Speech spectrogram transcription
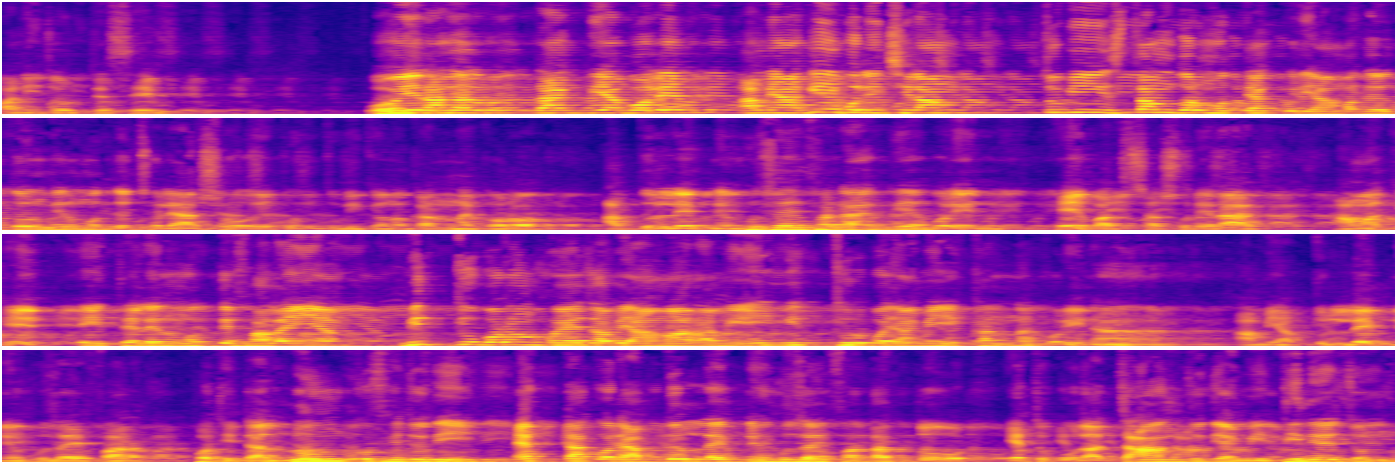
পানি ঝরতেছে। ওই রাজার ডাক দিয়া বলে আমি আগেই বলেছিলাম, তুমি ইসলাম ধর্ম ত্যাগ করি আমাদের ধর্মের মধ্যে চলে আসো, এখন তুমি কেন কান্না করো? আব্দুল্লাহ ইবনে হুজাইফা ডাক দিয়া বলেন, হে বাদশা শুনে রাখ আমাকে এই তেলের মধ্যে ফালাইয়া মৃত্যুবরণ হয়ে যাবে আমার, আমি এই মৃত্যুর ভয় আমি কান্না করি না। আমি আব্দুল্লাহ ইবনে হুজাইফার প্রতিটা লুম কুফে যদি একটা করে আব্দুল্লাহ ইবনে হুজাইফা থাকতো, এতগুলা জান যদি আমি দিনের জন্য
